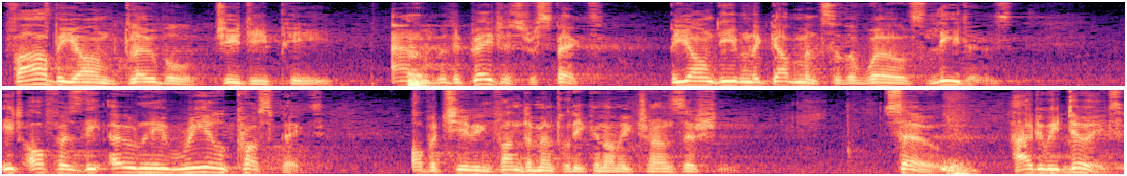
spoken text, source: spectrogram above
far beyond global GDP, and with the greatest respect, beyond even the governments of the world's leaders, it offers the only real prospect of achieving fundamental economic transition. So, how do we do it?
